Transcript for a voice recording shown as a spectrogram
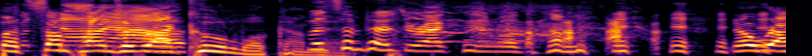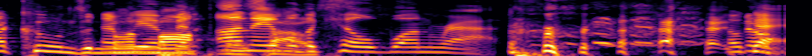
But, sometimes a raccoon will come but in. sometimes a raccoon will come in, no raccoons in and Mon we have been Mothma's unable to kill one rat. No- okay.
